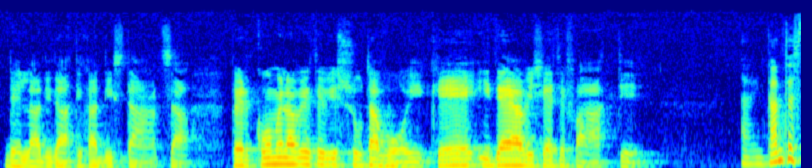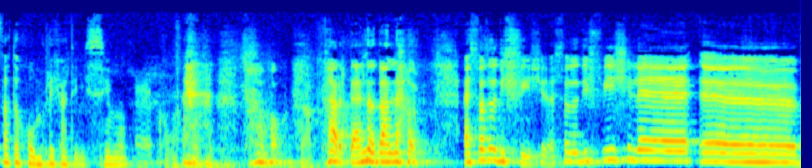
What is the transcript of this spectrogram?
della didattica a distanza. Per come l'avete vissuta voi, che idea vi siete fatti? Eh, intanto è stato complicatissimo. Ecco. No, partendo dalla... È stato difficile, è stato difficile eh,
